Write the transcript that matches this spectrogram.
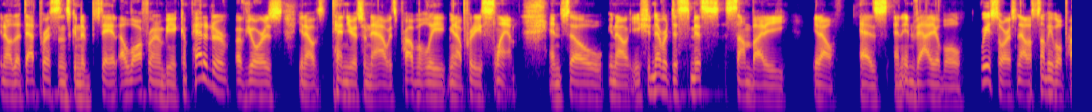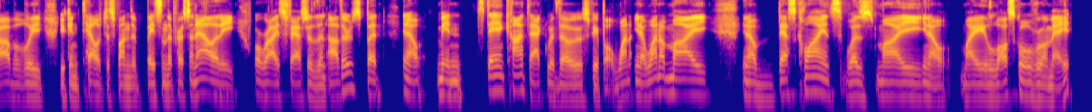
you know that that person's going to stay at a law firm and be a competitor of yours you know 10 years from now is probably you know pretty slim and so you know you should never dismiss somebody you know as an invaluable resource. Now, some people probably you can tell just on the based on their personality will rise faster than others. But you know, I mean, stay in contact with those people. One, you know, one of my, you know, best clients was my, you know, my law school roommate.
